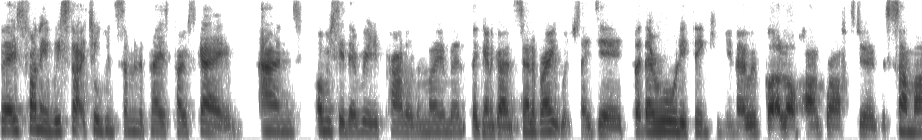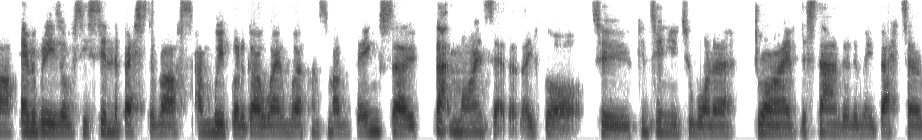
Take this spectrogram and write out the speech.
But it's funny, we started talking to some of the players post game, and obviously they're really proud of the moment. They're going to go and celebrate, which they did. But they're already thinking, you know, we've got a lot of hard graft to do over the summer. Everybody's obviously seen the best of us, and we've got to go away and work on some other things. So that mindset that they've got to continue to want to drive the standard and be better.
